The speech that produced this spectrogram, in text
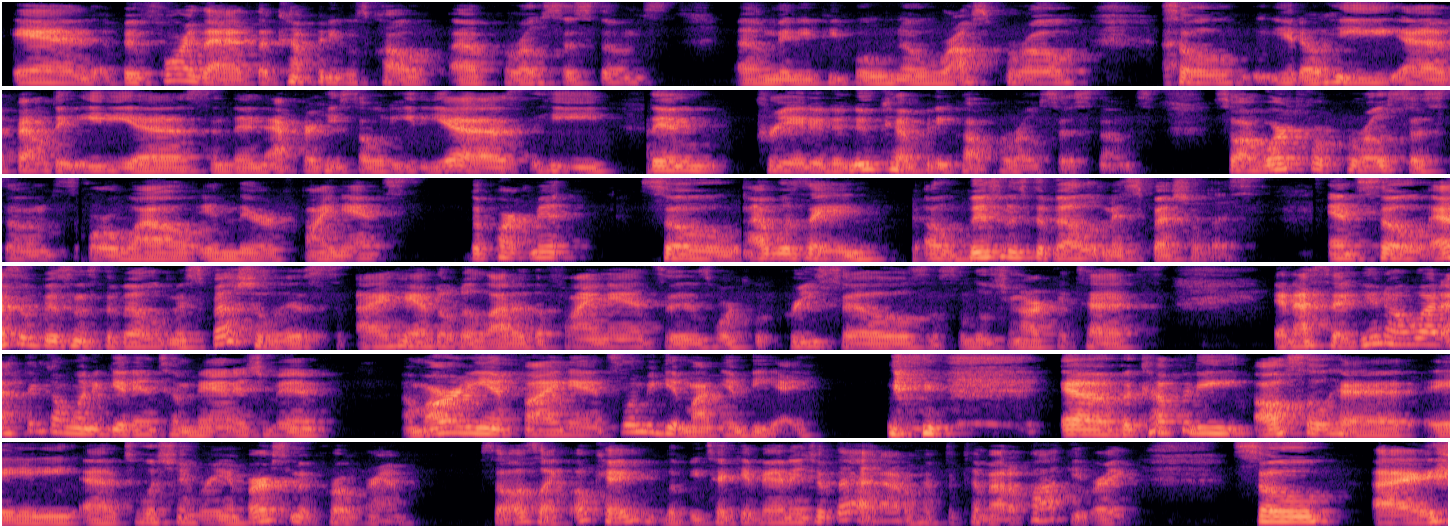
And before that, the company was called uh, Perot Systems. Uh, many people know Ross Perot. So, you know, he uh, founded EDS. And then after he sold EDS, he then created a new company called Perot Systems. So I worked for Perot Systems for a while in their finance department. So I was a oh, business development specialist. And so, as a business development specialist, I handled a lot of the finances, worked with pre sales, the solution architects. And I said, you know what? I think I want to get into management. I'm already in finance. Let me get my MBA. uh, the company also had a uh, tuition reimbursement program. So I was like, okay, let me take advantage of that. I don't have to come out of pocket, right? So I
